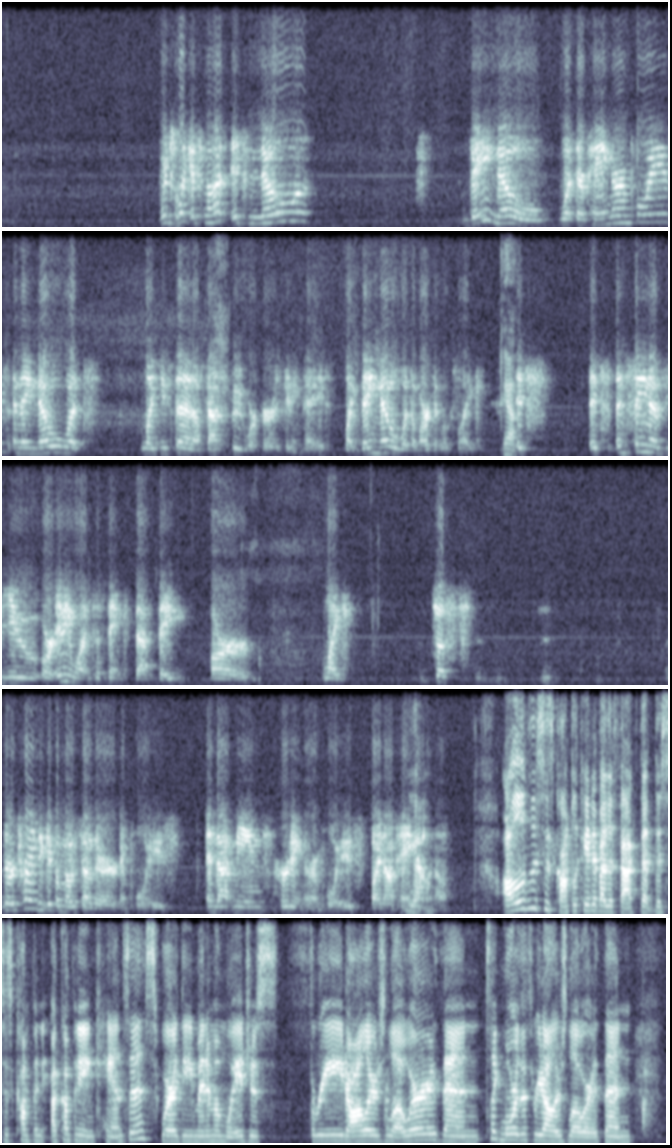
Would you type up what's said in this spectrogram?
Which like it's not it's no they know what they're paying their employees and they know what like you said a fast food worker is getting paid. Like they know what the market looks like. Yeah. it's it's insane of you or anyone to think that they are like just they're trying to get the most out of their employees and that means hurting their employees by not paying Yeah. them enough All of this is complicated by the fact that this is company a company in Kansas where the minimum wage is three dollars lower than it's like more than three dollars lower than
